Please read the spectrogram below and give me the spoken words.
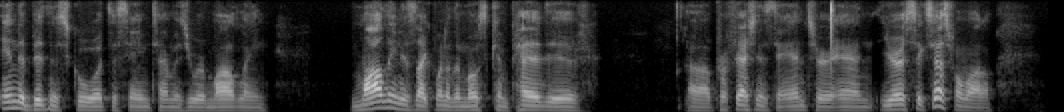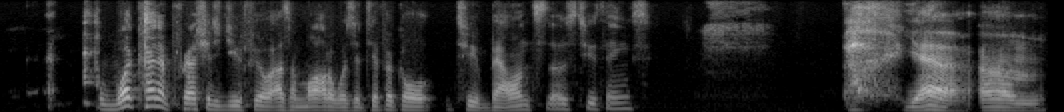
in the business school at the same time as you were modeling, modeling is like one of the most competitive uh, professions to enter, and you're a successful model. What kind of pressure did you feel as a model? Was it difficult to balance those two things? yeah. Um,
